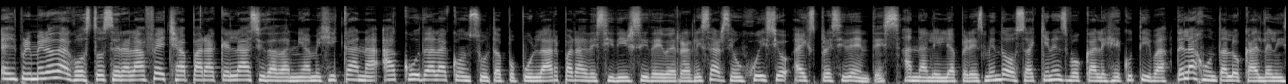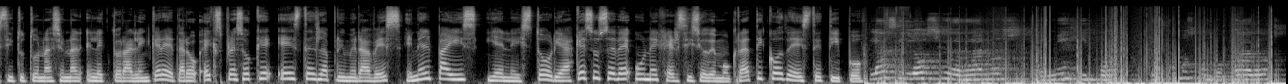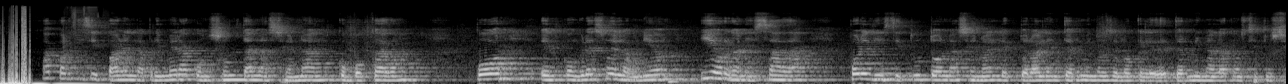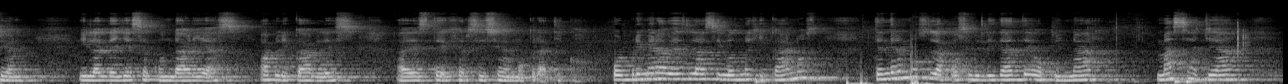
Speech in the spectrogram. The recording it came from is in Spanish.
El primero de agosto será la fecha para que la ciudadanía mexicana acuda a la consulta popular para decidir si debe realizarse un juicio a expresidentes. Ana Lilia Pérez Mendoza, quien es vocal ejecutiva de la Junta Local del Instituto Nacional Electoral en Querétaro, expresó que esta es la primera vez en el país y en la historia que sucede un ejercicio democrático de este tipo. Las y los ciudadanos México participar en la primera consulta nacional convocada por el Congreso de la Unión y organizada por el Instituto Nacional Electoral en términos de lo que le determina la Constitución y las leyes secundarias aplicables a este ejercicio democrático. Por primera vez las y los mexicanos tendremos la posibilidad de opinar más allá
